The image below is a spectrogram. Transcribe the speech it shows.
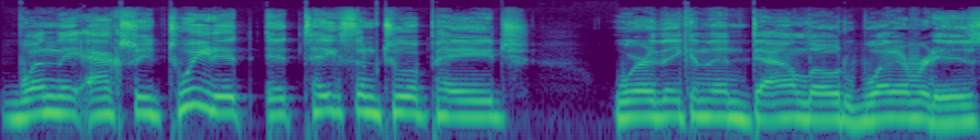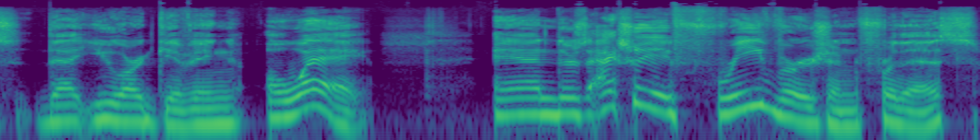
when they actually tweet it, it takes them to a page where they can then download whatever it is that you are giving away. And there's actually a free version for this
